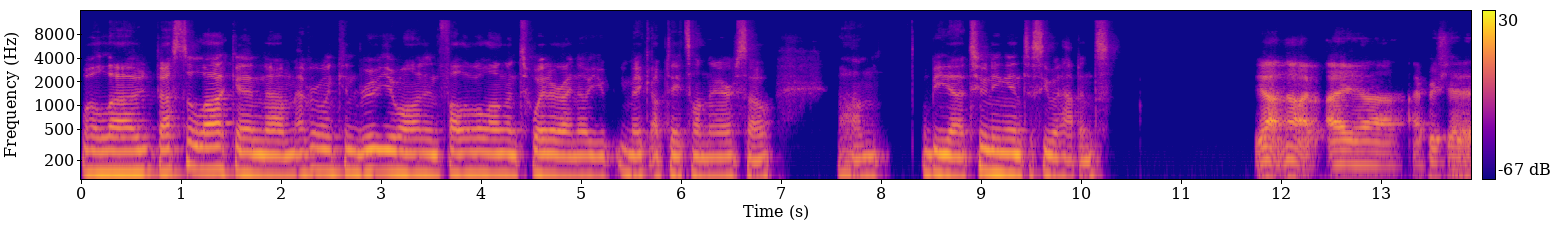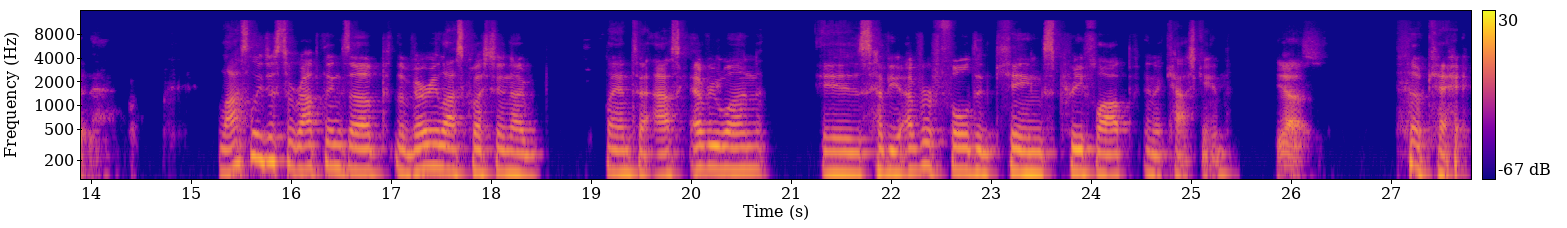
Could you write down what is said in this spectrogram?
Well, uh, best of luck, and um, everyone can root you on and follow along on Twitter. I know you, you make updates on there, so um, we'll be uh, tuning in to see what happens. Yeah, no, I I, uh, I appreciate it. Lastly, just to wrap things up, the very last question I plan to ask everyone is have you ever folded kings pre-flop in a cash game? Yes. Okay.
